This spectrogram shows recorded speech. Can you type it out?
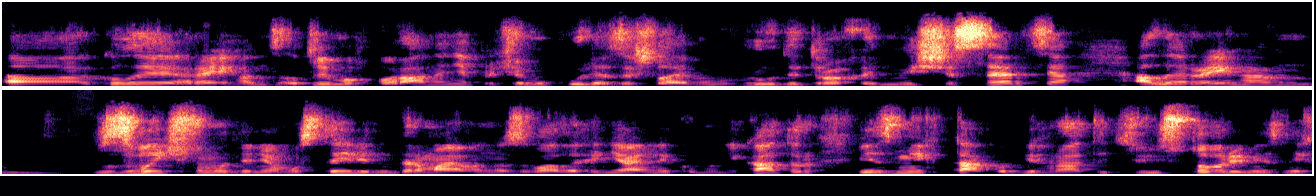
А, коли Рейган отримав поранення, причому куля зайшла йому в груди трохи нижче серця. Але Рейган в звичному для ньому стилі, не дарма його називали геніальний комунікатор. Він зміг так обіграти цю історію. Він зміг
